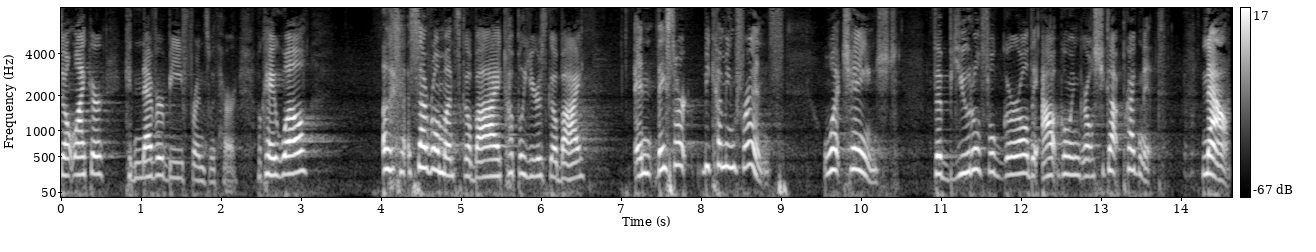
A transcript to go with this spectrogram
don't like her, could never be friends with her. Okay, well, uh, several months go by, a couple years go by and they start becoming friends. What changed? The beautiful girl, the outgoing girl, she got pregnant. Now,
